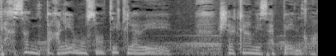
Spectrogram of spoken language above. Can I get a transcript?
personne ne parlait, on sentait que avait, chacun avait sa peine. quoi.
